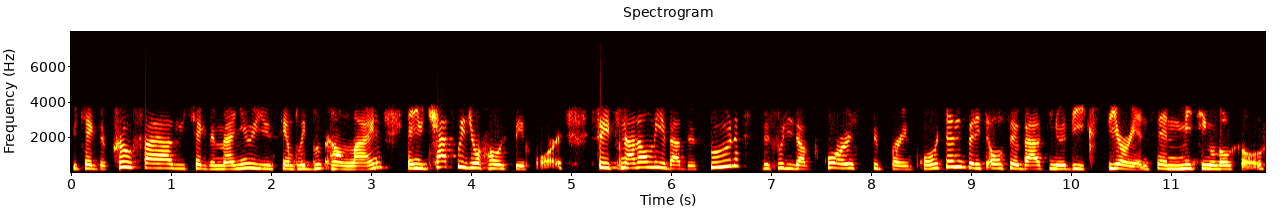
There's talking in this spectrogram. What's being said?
You check the profile, you check the menu, you simply book online, and you chat with your host before. So it's not only about the food. The food is of course super important, but it's also about you know the experience and meeting locals,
